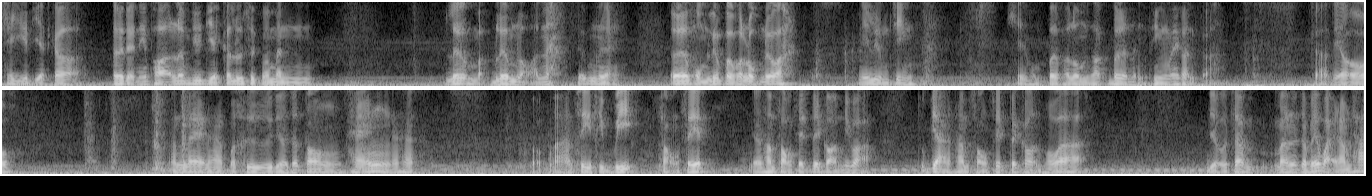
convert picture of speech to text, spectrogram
แค่ยืดเหยียดก็เออเดี๋ยวนี้พอเริ่มยืดเหยียดก็รู้สึกว่ามัน เริ่มแบบเริ่มร้อนนะเริ่มเหนื่อย เออ ผมลืมเปิดพัดลมด้วยว่ะนี่ลืมจริงโอเคผมเปิดพัดลมสักเบอร์หนึ่งทิ้งไว้ก่อนกว่อนก็เดี๋ยว อันแรกนะครับ ก็คือเดี๋ยวจะต้องแทงนะฮะประมาณสี่สิบวิสองเซต เดี๋ยวทำสองเซตไปก่อนดีกว่า ทุกอย่างทำสองเซตไปก่อนเพราะว่า เดี๋ยวจะมันจะไม่ไหวทำท่า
